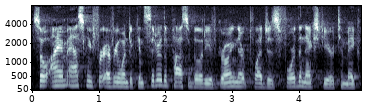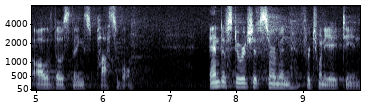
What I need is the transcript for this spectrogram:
So I am asking for everyone to consider the possibility of growing their pledges for the next year to make all of those things possible. End of stewardship sermon for 2018.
